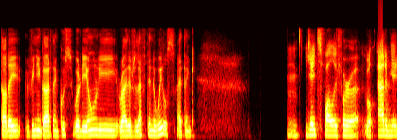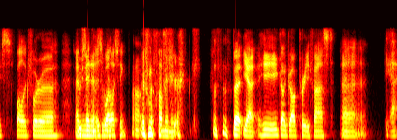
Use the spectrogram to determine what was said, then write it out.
Tadej, Vingegaard, and Kuss were the only riders left in the wheels, I think. Mm. Yates followed for a well, Adam Yates followed for a, a Two minute as well, I think. Ah, a minute. but yeah, he got dropped pretty fast. Uh, yeah,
